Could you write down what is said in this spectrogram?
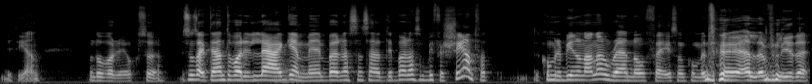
lite grann. Och då var det också, som sagt det har inte varit läge men jag börjar nästan säga att det börjar nästan bli för sent för att kommer det bli någon annan random face som kommer dö eller blir det,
